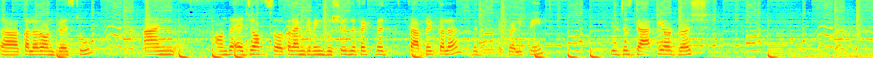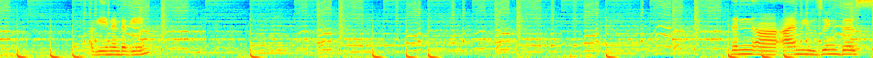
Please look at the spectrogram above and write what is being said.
uh, color on dress too. And on the edge of circle I'm giving bushes effect with fabric color with acrylic paint. You'll just dab your brush again and again. Then uh, I am using this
